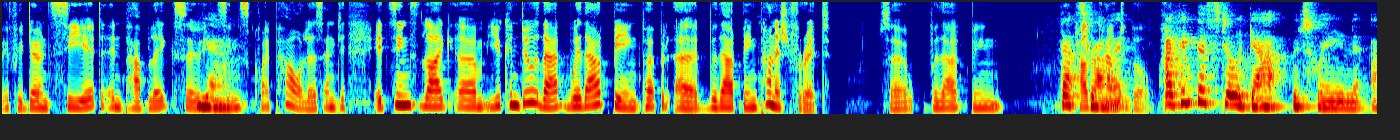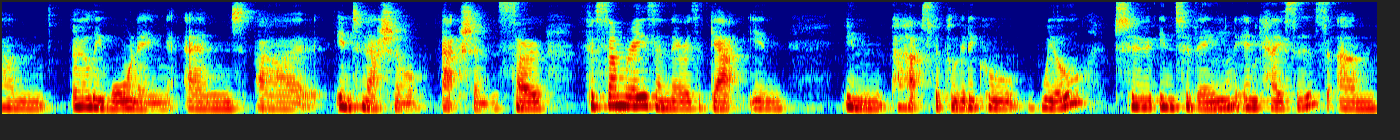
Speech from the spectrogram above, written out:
if we don't see it in public, so yeah. it seems quite powerless, and it seems like um, you can do that without being uh, without being punished for it. So without being that's right. I think there's still a gap between um, early warning and uh, international action. So, for some reason, there is a gap in in perhaps the political will to intervene mm-hmm. in cases. Um,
